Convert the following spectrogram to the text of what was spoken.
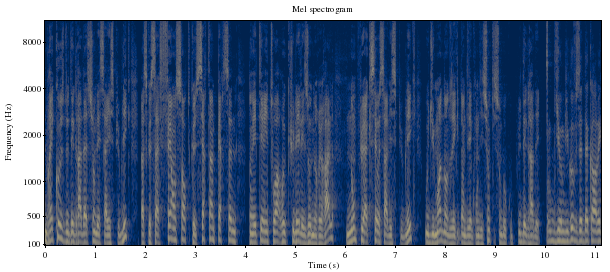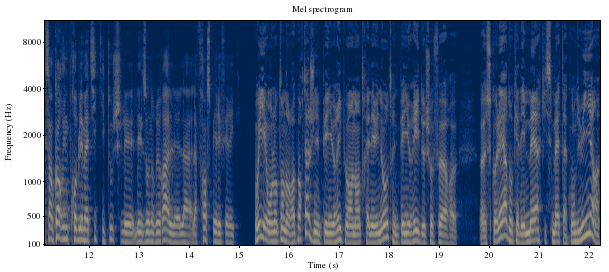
une vraie cause de dégradation des services publics parce que ça fait en sorte que certaines personnes dans des territoires reculés, les zones rurales, n'ont plus accès aux services publics ou du moins dans des, dans des conditions qui sont beaucoup plus dégradées. Guillaume Bigot, vous êtes d'accord avec ça? Encore une problématique qui touche les, zones rurales, la, France périphérique. Oui, on l'entend dans le reportage, une pénurie peut en entraîner une autre, une pénurie de chauffeurs euh, euh, scolaires, donc il y a des maires qui se mettent à conduire.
